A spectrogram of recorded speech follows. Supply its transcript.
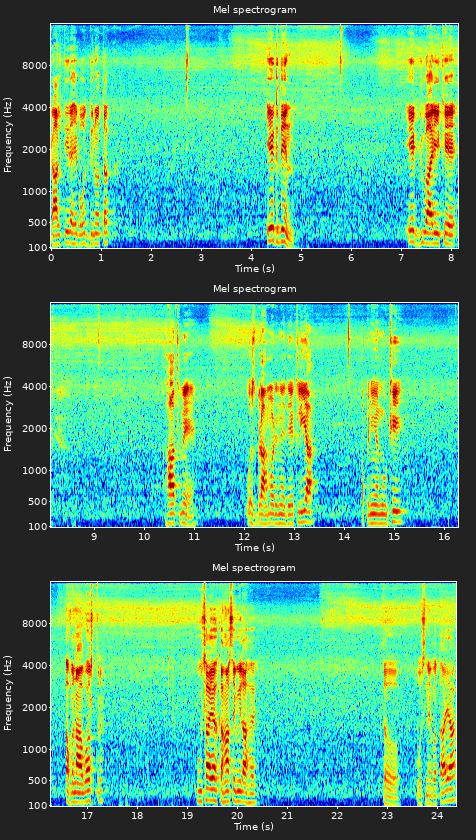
टालती रही बहुत दिनों तक। एक दिन एक जुआरी के हाथ में उस ब्राह्मण ने देख लिया, अपनी अंगूठी, अपना वस्त्र, पूछा, यह कहाँ से मिला है? तो उसने बताया,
